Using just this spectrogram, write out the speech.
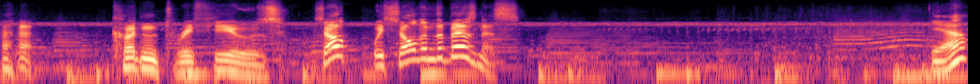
couldn't refuse. So, we sold him the business. Yeah?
